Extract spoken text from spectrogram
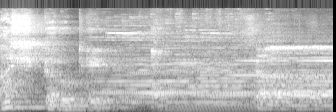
अश कर उठे। आज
